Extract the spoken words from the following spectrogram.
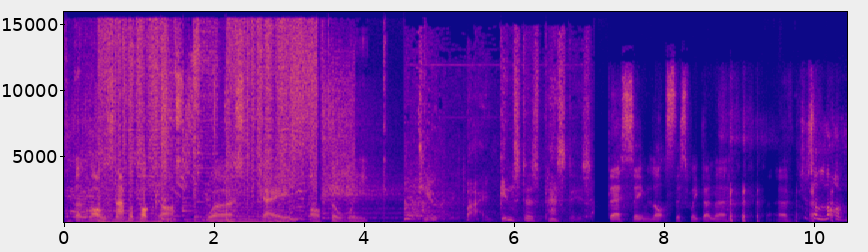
The Long Snapper Podcast, worst game of the week. Brought to you by Ginster's Pasties. There seem lots this week, don't there? uh, Just a lot of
